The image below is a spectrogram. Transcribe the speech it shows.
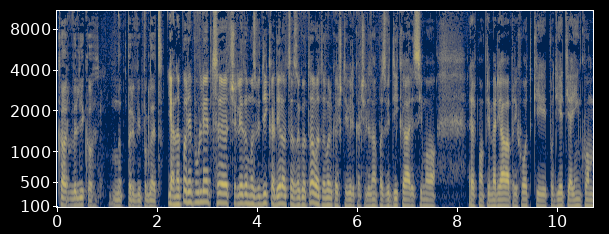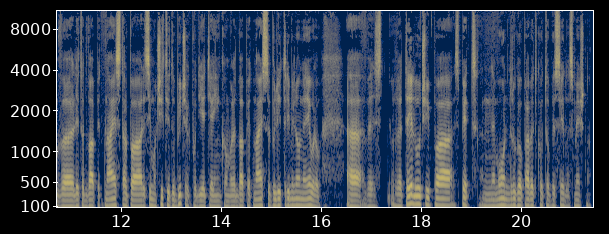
kar veliko na prvi pogled. Ja, na prvi pogled, če gledamo z vidika delavca, zagotovo je to velika številka, če gledamo pa z vidika, recimo, recimo primerjava prihodki podjetja Inkom v letu 2015 ali pa recimo čisti dobiček podjetja Inkom v letu 2015 so bili 3 milijone evrov. Eh, v, v tej luči pa spet ne morem drugo praviti kot to besedo, smešno.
